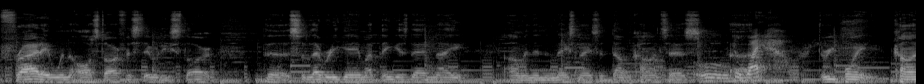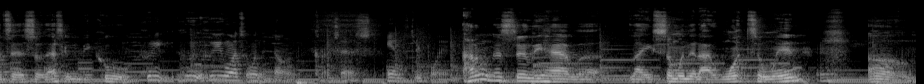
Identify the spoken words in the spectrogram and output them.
Friday when the All Star festivities start. The celebrity game, I think, is that night. Um, and then the next night's a dunk contest. Ooh, the uh, Dwight Howard. Three point contest. So that's going to be cool. Who do you, who who you want to win the dunk contest and the three point? I don't necessarily have a like someone that I want to win. Um,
